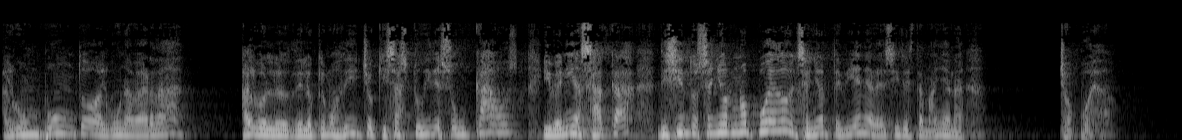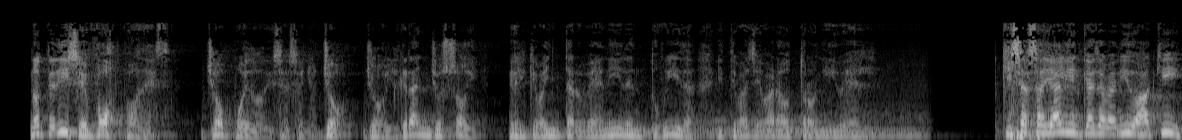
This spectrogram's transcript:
algún punto, alguna verdad, algo de lo que hemos dicho, quizás tu vida es un caos y venías acá diciendo, Señor, no puedo, el Señor te viene a decir esta mañana, yo puedo. No te dice, vos podés, yo puedo, dice el Señor, yo, yo, el gran yo soy, el que va a intervenir en tu vida y te va a llevar a otro nivel. Quizás hay alguien que haya venido aquí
